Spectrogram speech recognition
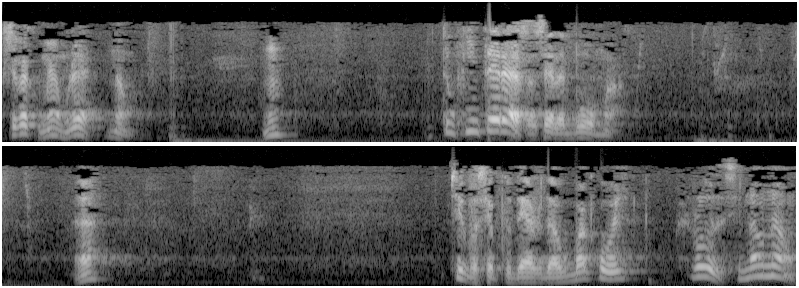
Você vai comer a mulher? Não. Hum? Então o que interessa se ela é boa ou má? Hã? Se você puder ajudar alguma coisa, ajuda. Se não, não.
